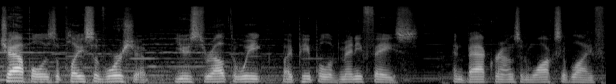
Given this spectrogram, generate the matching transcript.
chapel is a place of worship used throughout the week by people of many faiths and backgrounds and walks of life.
